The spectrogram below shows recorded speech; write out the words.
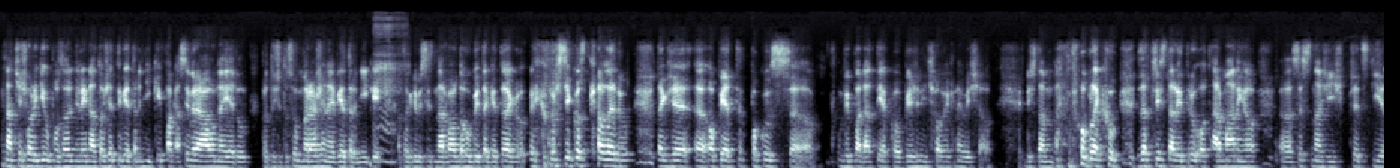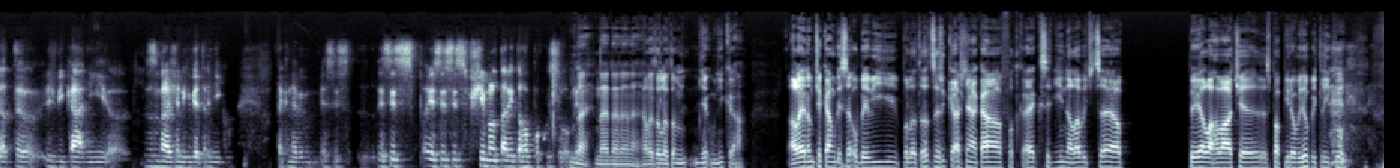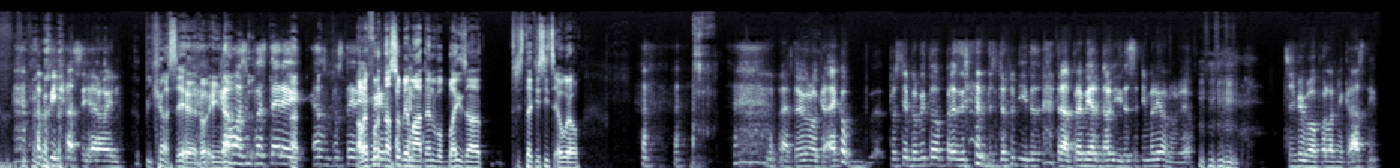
na Češ ho lidi upozornili na to, že ty větrníky fakt asi v reálu nejedl, protože to jsou mražené větrníky a to kdyby si narval do huby, tak je to jako, jako prostě kostka ledu. Takže uh, opět pokus uh, vypadat jako běžný člověk nevyšel. Když tam v obleku za 300 litrů od Armaniho uh, se snažíš předstírat uh, žvíkání uh, zmražených větrníků tak nevím, jestli, jestli, jestli jsi všiml tady toho pokusu. Opět. Ne, ne, ne, ne, ne, ale tohle to mě uniká. Ale jenom čekám, kdy se objeví, podle toho, co říkáš, nějaká fotka, jak sedí na lavičce a pije lahváče z papírového pytlíku. Píchá si heroin. Píchá si heroin. Kámo, já jsem postejný, já jsem postejný. Ale furt na sobě má ten oblek za 300 tisíc euro. ne, to by bylo krát. Jako, prostě byl by to prezident dolní, teda premiér dolních 10 milionů, že jo? Což by bylo podle mě krásný.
